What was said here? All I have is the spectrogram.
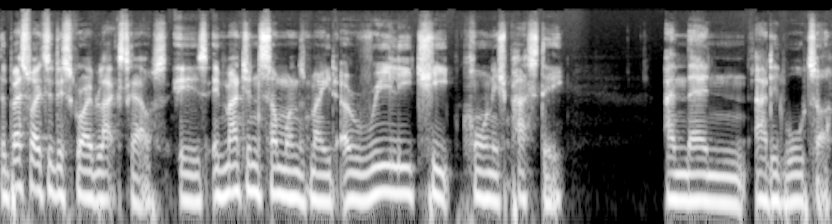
the best way to describe lapskaus is imagine someone's made a really cheap Cornish pasty and then added water.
